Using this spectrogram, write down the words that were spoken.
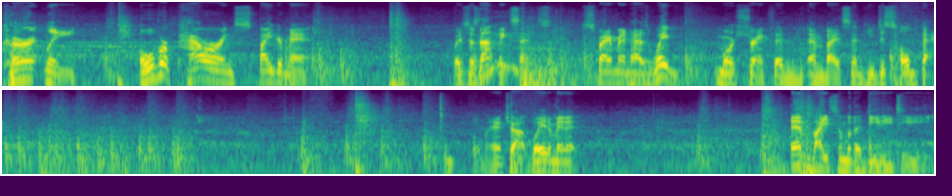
Currently overpowering Spider-Man. Which does not make sense. Spider-Man has way more strength than M. Bison. He just holds back. Oh, hand shot. Wait a minute. M. Bison with a DDT.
